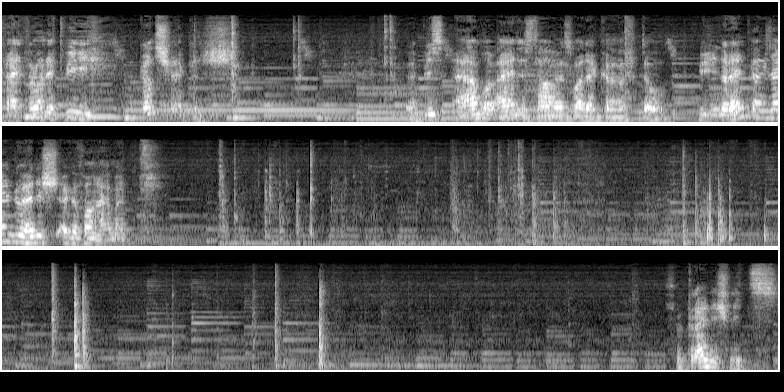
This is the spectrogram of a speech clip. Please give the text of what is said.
vielleicht auch nicht wie. Ganz schrecklich. Bis einmal eines Tages war der Kauf da. Wie ich in der Rente gegangen bin, hätte ich angefangen mit so kleine Schlitz.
